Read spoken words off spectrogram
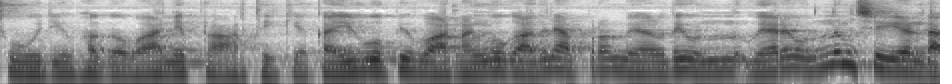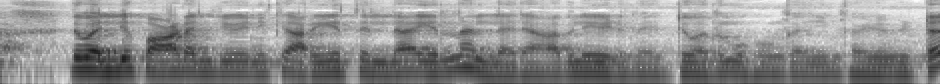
സൂര്യഭഗവാനെ പ്രാർത്ഥിക്കുക. കൈകൂപ്പി വണങ്ങുക. അതിനപ്പുറം വെറുതെ ഒന്നും വേറെ ഒന്നും ചെയ്യേണ്ട. ഇത് വലിയ പാടല്ലയോ എനിക്ക് അറിയത്തില്ല എന്നല്ല. രാവിലെ എഴുന്നേറ്റ് വന്ന് മുഖവും കൈയും കഴുകിയിട്ട്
